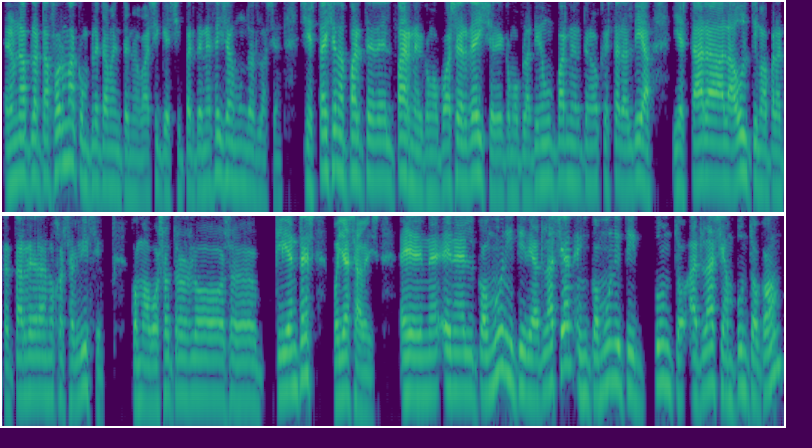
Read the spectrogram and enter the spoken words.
en una plataforma completamente nueva. Así que si pertenecéis al mundo Atlassian, si estáis en la parte del partner, como puede ser Deiser, que como Platinum Partner tenemos que estar al día y estar a la última para tratar de dar el mejor servicio, como a vosotros los eh, clientes, pues ya sabéis, en, en el community de Atlassian, en community.atlassian.com,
